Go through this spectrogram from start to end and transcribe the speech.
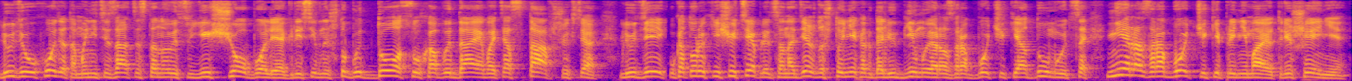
Люди уходят, а монетизация становится еще более агрессивной, чтобы досуха выдаивать оставшихся людей, у которых еще теплится надежда, что некогда любимые разработчики одумаются. Не разработчики принимают решения.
